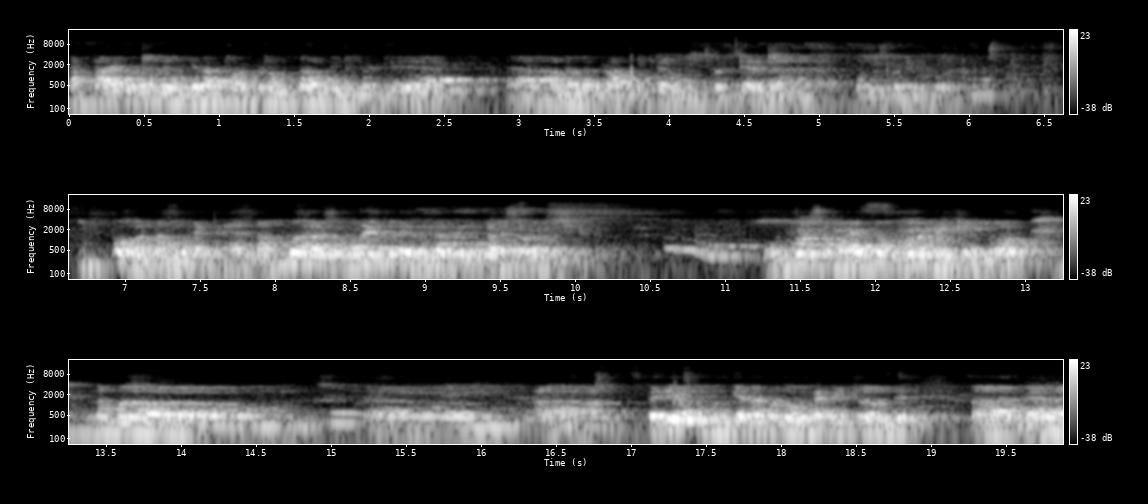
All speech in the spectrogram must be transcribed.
கட்டாயம் வந்து நான் இங்கே தான் பிறக்கணும் அப்படின்னு சொல்லிட்டு அஹ், ஆண்டவரை பிரார்த்திக்கிறேன் அப்படின்னு சொல்லிட்டு அந்த பொண்ணு சொல்லிட்டு போகிறேன் இப்போ நம்மகிட்ட நம்ம சமுதாயத்தில் இருந்தது இந்த கதை விஷயம். ஒவ்வொரு சமுதாயத்தில் ஒவ்வொரு வீட்லேயும் நம்ம பெரியவங்க முந்தைய என்ன பண்ணுவாங்கன்னா வீட்டில் வந்து மேலே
